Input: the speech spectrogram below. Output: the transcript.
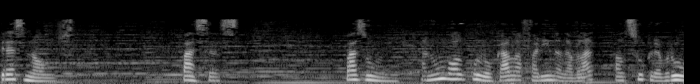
3 nous. Passes. Pas 1. En un bol col·locar la farina de blat, el sucre bru,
